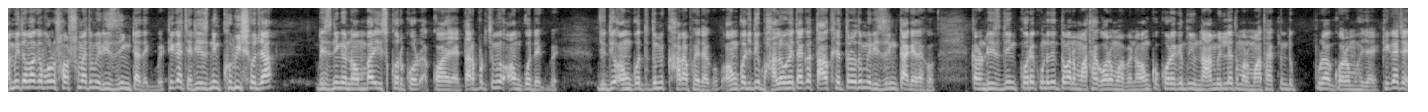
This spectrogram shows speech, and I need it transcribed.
আমি তোমাকে বলব, সবসময় তুমি রিজনিংটা দেখবে, ঠিক আছে? রিজনিং খুবই সোজা। রিজনিংয়ে নম্বর স্কোর করা যায়। তারপর তুমি অঙ্ক দেখবে। যদি অঙ্কতে তুমি খারাপ হয়ে থাকো, অঙ্ক যদি ভালো হয়ে থাকো, তাও ক্ষেত্রেও তুমি রিজনিংটা আগে দেখো। কারণ রিজনিং করে কোনো দিন তোমার মাথা গরম হবে না। অঙ্ক করে কিন্তু না মিললে তোমার মাথা কিন্তু পুরো গরম হয়ে যায়, ঠিক আছে?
